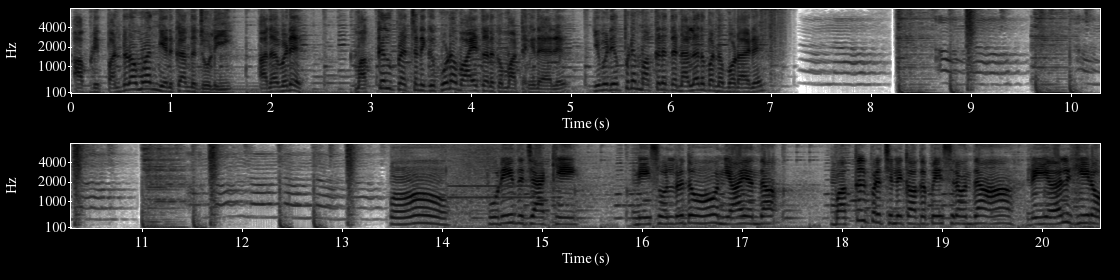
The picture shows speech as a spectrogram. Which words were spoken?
அப்படி பண்றோம்னு இருக்க அந்த ஜோடி அதை விடு. மக்கள் பிரச்சனைக்கு கூட வாய் திறக்க மாட்டேங்கிறாரு. இவர் எப்படி மக்களுக்கு நல்லது பண்ண போறாரு? புரியுது ஜாக்கி. நீ சொல்றதும் நியாயம்தான். மக்கள் பிரச்சனைக்காக பேசுறவன் தான் ரியல் ஹீரோ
